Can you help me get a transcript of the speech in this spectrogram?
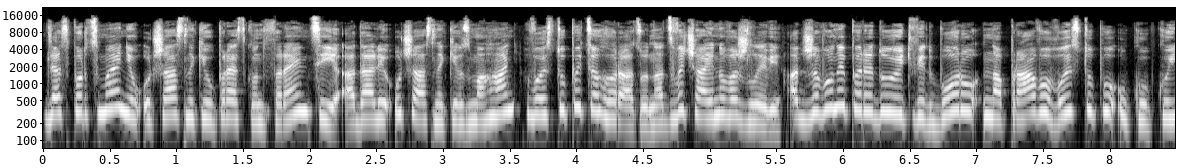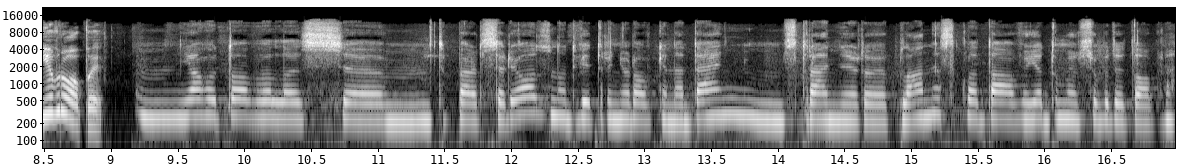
Для спортсменів, учасників прес-конференції, а далі учасників змагань, виступи цього разу надзвичайно важливі, адже вони передують відбору на право виступу у Кубку Європи. Я готувалась ем, тепер серйозно, дві тренування на день. м, Тренер плани складав. Я думаю, все буде добре.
